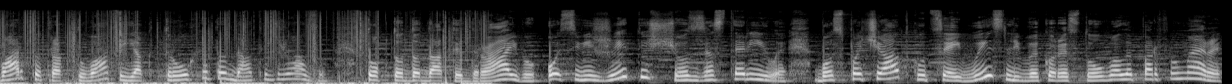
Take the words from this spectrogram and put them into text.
варто трактувати як трохи додати джазу, тобто додати драйву, освіжити щось застаріле. Бо спочатку цей вислів використовували парфюмери,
